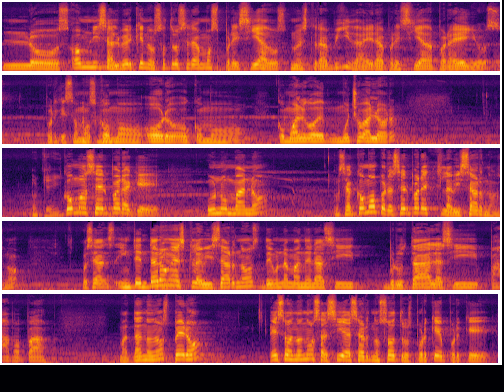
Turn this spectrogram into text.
los ovnis al ver que nosotros éramos preciados, nuestra vida era preciada para ellos, porque somos como oro o como, como algo de mucho valor. ¿Cómo hacer para que un humano o sea, ¿cómo para hacer para esclavizarnos, no? O sea, intentaron esclavizarnos de una manera así brutal, así, pa, pa, pa, matándonos, pero eso no nos hacía ser nosotros. ¿Por qué? Porque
